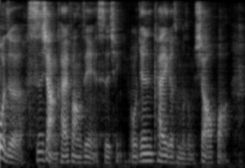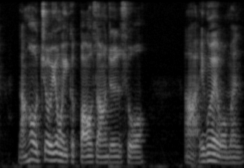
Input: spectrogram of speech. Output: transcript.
或者思想开放这件事情，我今天开一个什么什么笑话，然后就用一个包装，就是说啊，因为我们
